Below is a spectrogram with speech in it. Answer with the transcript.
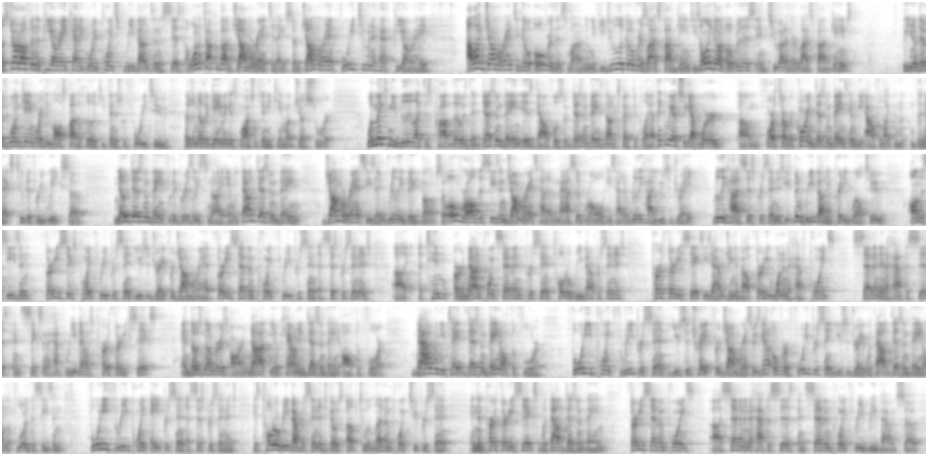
let's start off in the PRA category, points, rebounds, and assists. I want to talk about Ja Morant today. So Ja Morant, 42.5 PRA. I like Ja Morant to go over this line. And if you do look over his last five games, he's only gone over this in two out of their last five games. But you know, there was one game where he lost by the hook. He finished with 42. There was another game against Washington. He came up just short. What makes me really like this prop, though, is that Desmond Bane is doubtful, so Desmond Bane's not expected to play. I think we actually got word um, before I started recording, Desmond Bane's going to be out for like the, the, next two to three weeks. So no Desmond Bane for the Grizzlies tonight. And without Desmond Bane, Ja Morant sees a really big bump. So overall this season, Ja Morant's had a massive role. He's had a really high usage rate, really high assist percentage. He's been rebounding pretty well, too. On the season, 36.3% usage rate for Ja Morant, 37.3% assist percentage uh, a 10 or 9.7% total rebound percentage. Per 36, he's averaging about 31 and a half points, seven and a half assists, and six and a half rebounds per 36. And those numbers are not, you know, counting Desmond Bane off the floor. Now, when you take Desmond Bane off the floor, 40.3% usage rate for Ja Morant. So he's got over a 40% usage rate without Desmond Bane on the floor this season. 43.8% assist percentage. His total rebound percentage goes up to 11.2%. And then per 36 without Desmond Bane, 37 points, uh, seven and a half assists, and 7.3 rebounds. So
